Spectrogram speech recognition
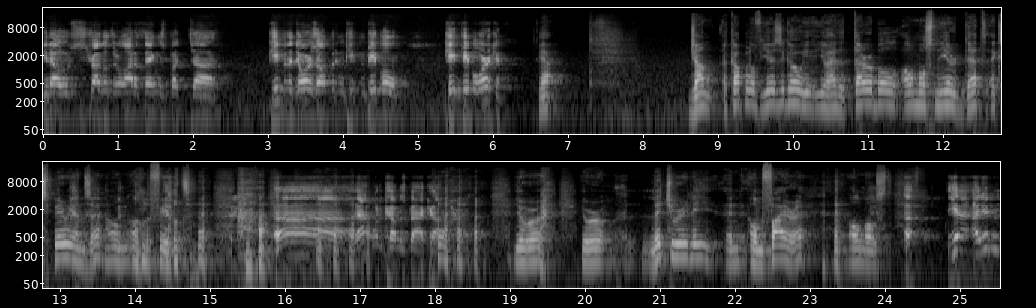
you know, who struggled through a lot of things, but uh, keeping the doors open and keeping people keeping people working. Yeah. John, a couple of years ago, you, you had a terrible, almost near death experience eh, on, on the field. Ah, that one comes back up. you were you were literally in, on fire, eh? almost. Uh, yeah, I didn't.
